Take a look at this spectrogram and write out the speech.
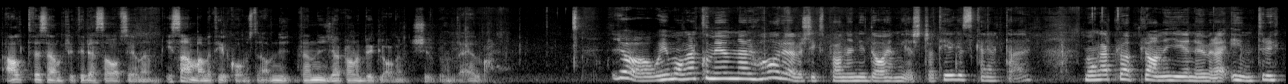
allt väsentligt i dessa avseenden i samband med tillkomsten av den nya plan och bygglagen 2011. Ja, och i många kommuner har översiktsplanen idag en mer strategisk karaktär. Många planer ger numera intryck,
